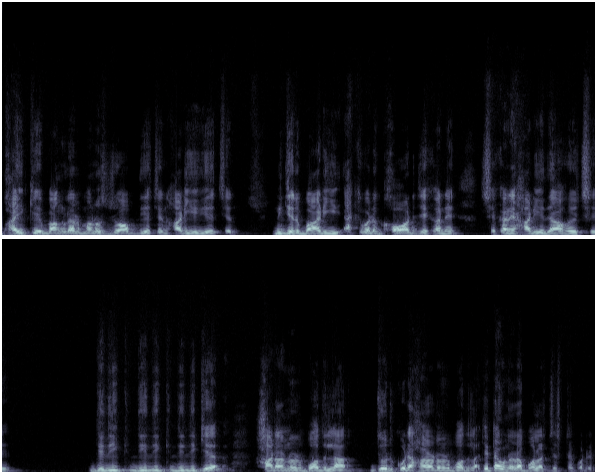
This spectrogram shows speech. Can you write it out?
ভাইকে বাংলার মানুষ জবাব দিয়েছেন, হারিয়ে দিয়েছেন। নিজের বাড়ি, একেবারে ঘর যেখানে, সেখানে হারিয়ে দেওয়া হয়েছে। দিদি দিদি, দিদিকে হারানোর বদলা, জোর করে হারানোর বদলা, যেটা ওনারা বলার চেষ্টা করেন।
